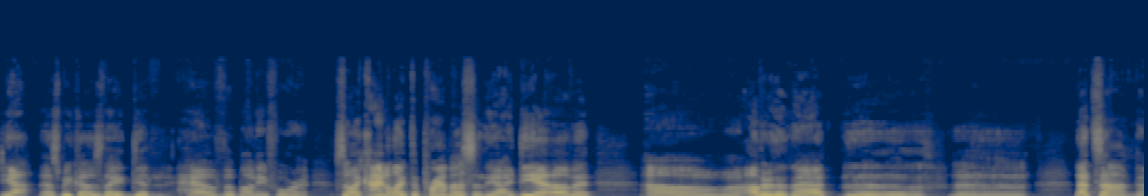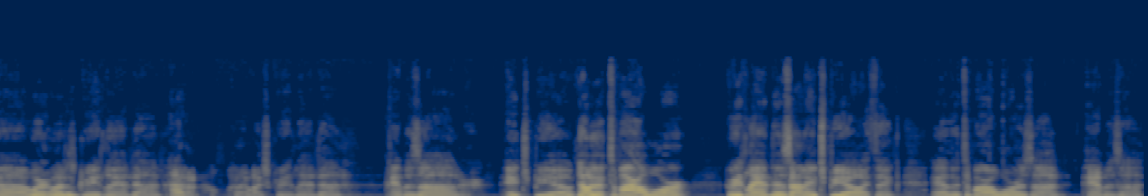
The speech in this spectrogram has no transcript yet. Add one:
Yeah, that's because they didn't have the money for it. So I kind of like the premise and the idea of it. Um, other than that, uh, uh, that's on uh, where? What is Greenland on? I don't know what I watch Greenland on. Amazon or HBO? No, the Tomorrow War. Greenland is on HBO, I think, and the Tomorrow War is on Amazon.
